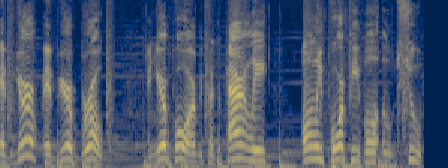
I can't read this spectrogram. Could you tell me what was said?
if you're if you're broke and you're poor because apparently only poor people shoot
